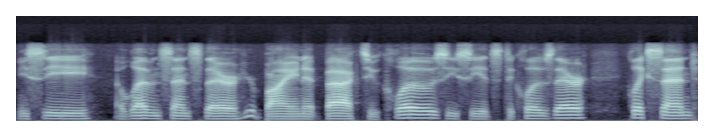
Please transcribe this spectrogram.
You see 11 cents there. You're buying it back to close. You see it's to close there. Click send.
